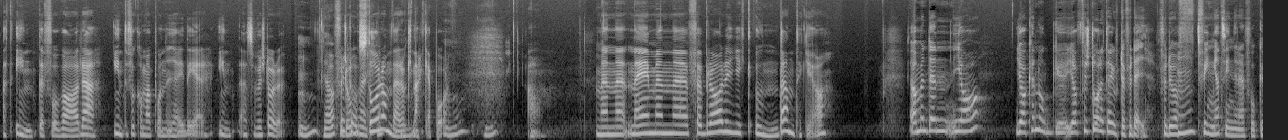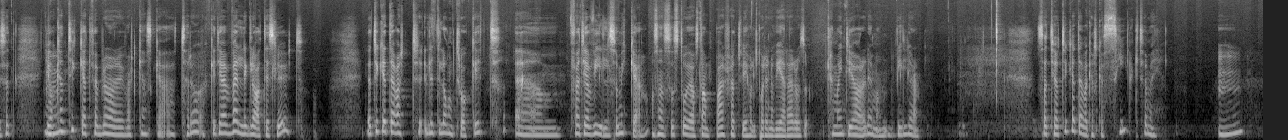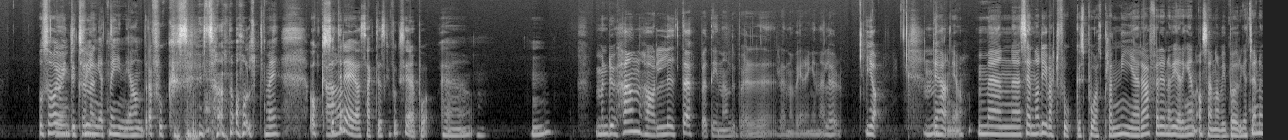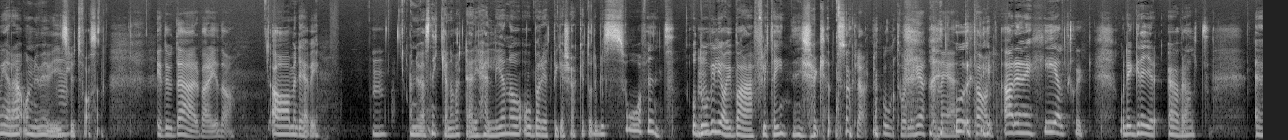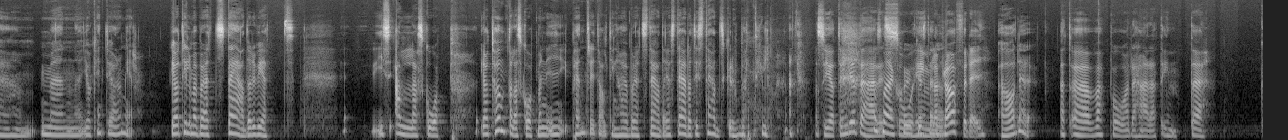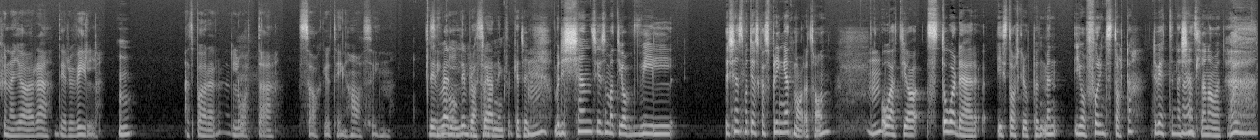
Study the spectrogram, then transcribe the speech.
att inte få vara, inte få komma på nya idéer. In, alltså förstår du? Mm, jag För då verkligen. står de där och mm. knackar på. Mm, mm. Ja. Men eh, nej, men eh, februari gick undan tycker jag. Ja, men den, ja, jag, kan nog, jag förstår att jag har gjort det för dig. För du har mm. tvingats in i det här fokuset. Jag mm. kan tycka att februari har varit ganska tråkigt. Jag är väldigt glad till slut. Jag tycker att det har varit lite långtråkigt. Um, för att jag vill så mycket. Och sen så står jag och stampar för att vi håller på att renovera. Och så kan man inte göra det man vill göra. Så att jag tycker att det var ganska segt för mig. Mm. Och så har jag inte kunnat... tvingat mig in i andra fokus utan hållit mig också ja. till det jag har sagt jag ska fokusera på. Uh, mm. Men du hann ha lite öppet innan du började renoveringen, eller hur? Ja, mm. det hann jag. Men eh, sen har det varit fokus på att planera för renoveringen och sen har vi börjat renovera och nu är vi mm. i slutfasen. Är du där varje dag? Ja, men det är vi. Mm. Och nu har snickarna varit där i helgen och, och börjat bygga köket och det blir så fint. Och då mm. vill jag ju bara flytta in i köket. Såklart. Otåligheten är total. ja, den är helt sjuk. Och det är grejer överallt. Um, men jag kan inte göra mer. Jag har till och med börjat städa, du vet. I alla skåp. Jag har tömt alla skåp, men i pentryt allting har jag börjat städa. Jag har städat i städskrubben till och med. Alltså jag tänker att det här är så himla ställen. bra för dig. Ja, det är det. Att öva på det här att inte kunna göra det du vill. Mm. Att bara låta saker och ting ha sin Det är sin väldigt gång, bra liksom. träning för Katrin. Men det känns ju som att jag vill... Det känns som att jag ska springa ett maraton. Och att jag står där i startgruppen men jag får inte starta. Du vet den där känslan av att "Ah,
